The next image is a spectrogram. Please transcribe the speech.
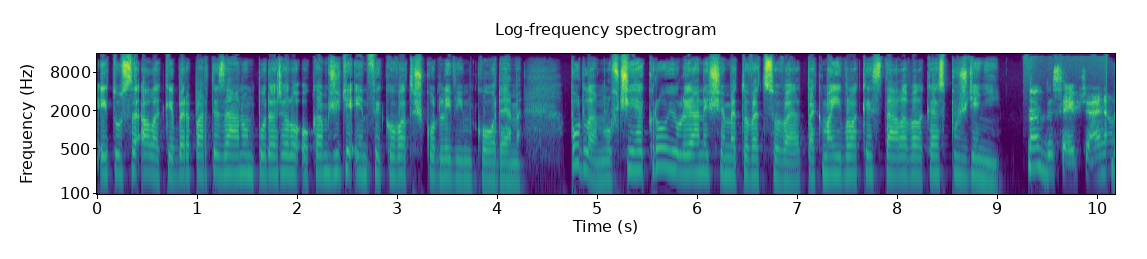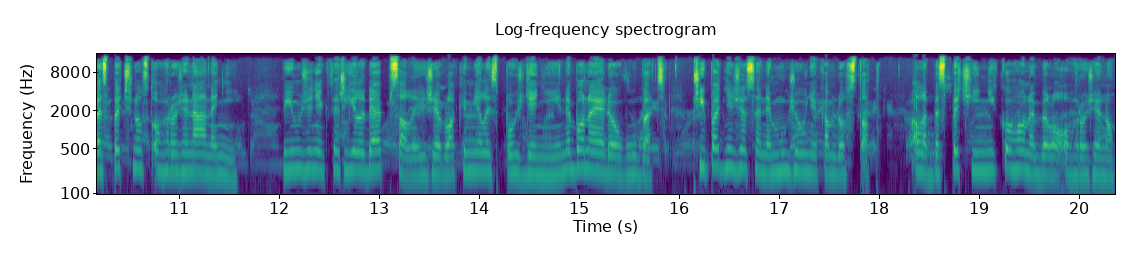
I tu se ale kyberpartizánům podařilo okamžitě infikovat škodlivým kódem. Podle mluvčí hekru Juliany Šemetovecové tak mají vlaky stále velké spoždění. Bezpečnost ohrožená není. Vím, že někteří lidé psali, že vlaky měly spoždění nebo nejedou vůbec, případně, že se nemůžou někam dostat ale bezpečí nikoho nebylo ohroženo.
